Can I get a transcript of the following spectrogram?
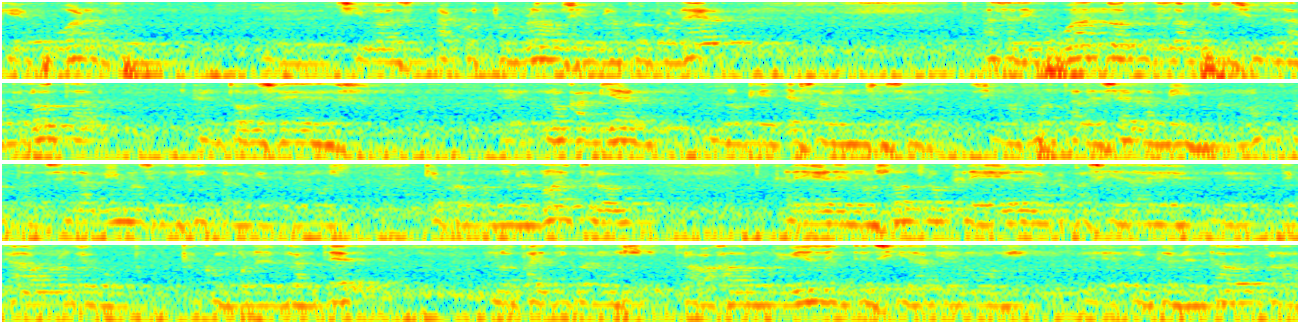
que es jugar al fútbol. Eh, Chivas está acostumbrado siempre a proponer, a salir jugando, a tener la posesión de la pelota. Entonces, eh, no cambiar lo que ya sabemos hacer, sino fortalecer la misma. Fortalecer la misma significa que tenemos que proponer lo nuestro, creer en nosotros, creer en la capacidad de, cada uno que, compone el plantel. En lo táctico hemos trabajado muy bien la intensidad que hemos eh, implementado para,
